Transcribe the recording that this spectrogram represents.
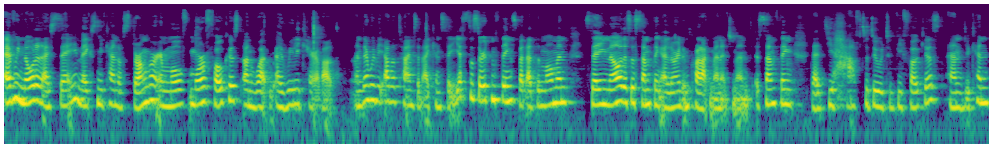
every no that I say makes me kind of stronger and more, more focused on what I really care about. And there will be other times that I can say yes to certain things, but at the moment, saying no, this is something I learned in product management. It's something that you have to do to be focused, and you can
